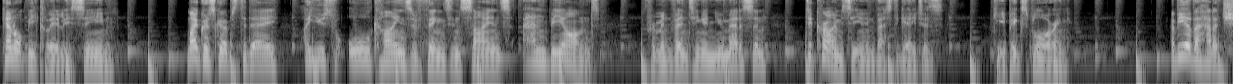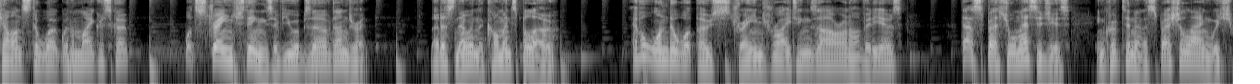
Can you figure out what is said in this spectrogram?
cannot be clearly seen. Microscopes today are used for all kinds of things in science and beyond, from inventing a new medicine to crime scene investigators. Keep exploring. Have you ever had a chance to work with a microscope? What strange things have you observed under it? Let us know in the comments below. Ever wonder what those strange writings are on our videos? They're special messages, encrypted in a special language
